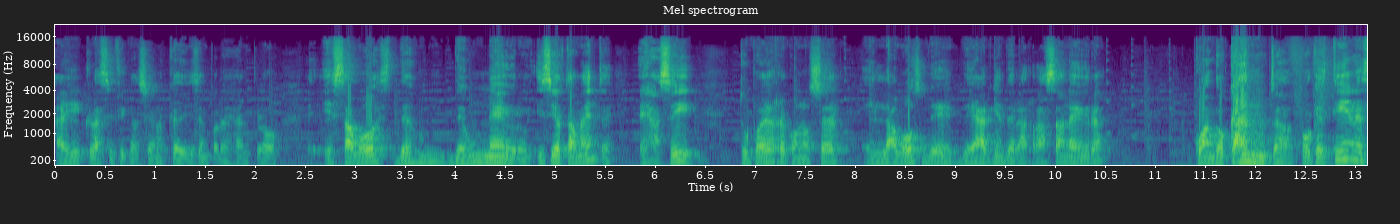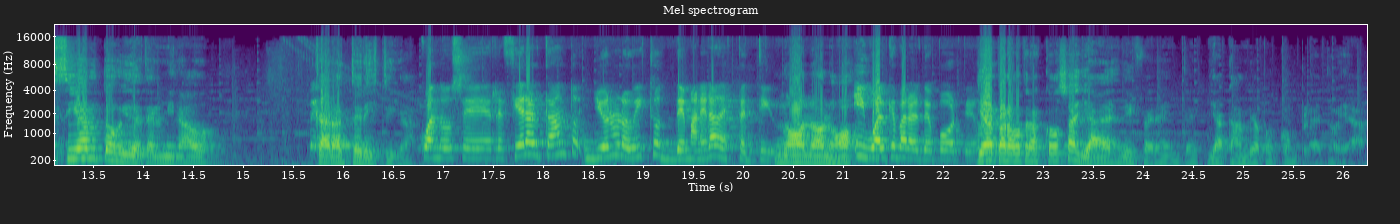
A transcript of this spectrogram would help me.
hay clasificaciones que dicen, por ejemplo, esa voz de un, de un, negro. Y ciertamente es así. Tú puedes reconocer la voz de alguien de la raza negra cuando canta, porque tiene ciertos y determinados características. Cuando se refiere al canto, yo no lo he visto de manera despectiva. No, no, no. Igual que para el deporte. Ya para otras cosas ya es diferente, ya cambia por completo ya.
